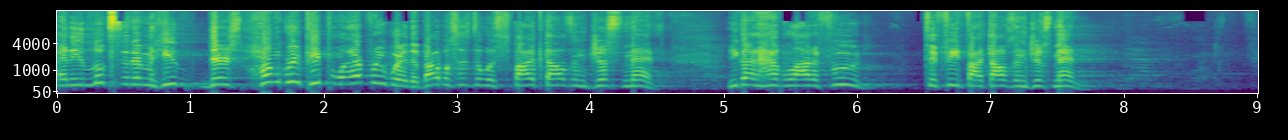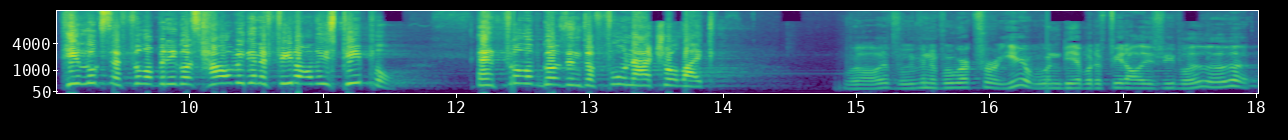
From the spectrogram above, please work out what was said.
and he looks at him and he, there's hungry people everywhere. The Bible says there was 5,000 just men. You got to have a lot of food to feed 5,000 just men. He looks at Philip and he goes, how are we going to feed all these people? And Philip goes into full natural like, well, if, even if we work for a year, we wouldn't be able to feed all these people.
